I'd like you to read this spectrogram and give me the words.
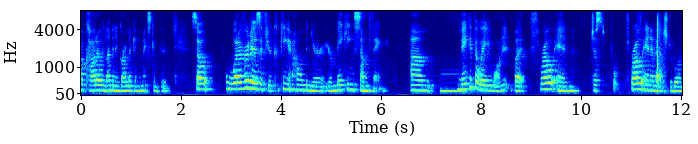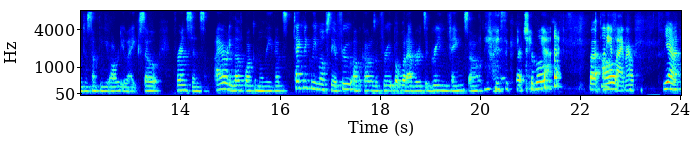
avocado and lemon and garlic and the Mexican food. So whatever it is, if you're cooking at home and you're you're making something, um, make it the way you want it, but throw in just throw in a vegetable into something you already like. So for instance, I already love guacamole. That's technically mostly a fruit. Avocado is a fruit, but whatever. It's a green thing, so it's a vegetable. Yeah. but plenty I'll, of fiber. Yeah.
